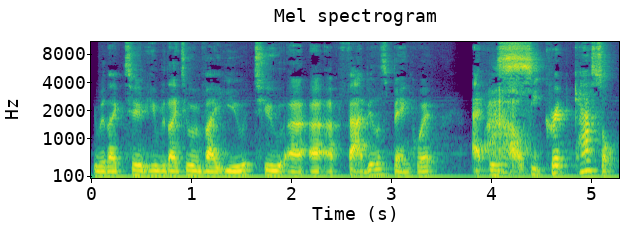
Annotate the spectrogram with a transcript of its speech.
He would like to he would like to invite you to a, a, a fabulous banquet at his secret castle.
